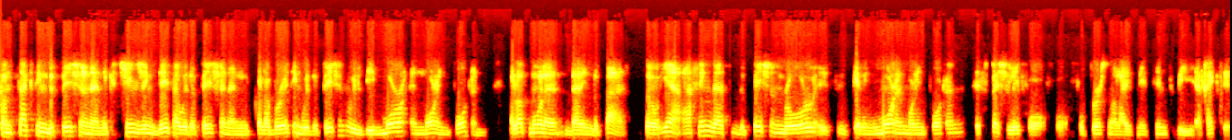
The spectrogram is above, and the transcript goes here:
contacting the patient and exchanging data with the patient and collaborating with the patient will be more and more important, a lot more than in the past. So yeah, I think that the patient role is, is getting more and more important, especially for, for, for, personalized medicine to be effective.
